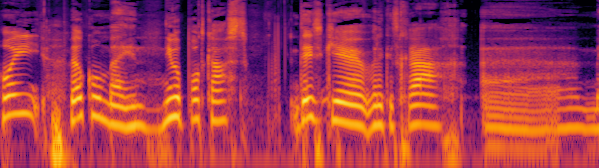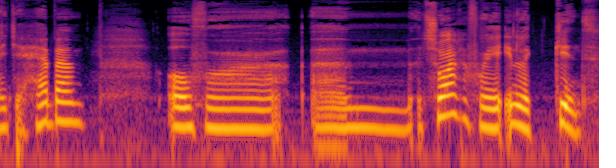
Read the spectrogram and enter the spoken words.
Hoi, welkom bij een nieuwe podcast. Deze keer wil ik het graag uh, met je hebben over um, het zorgen voor je innerlijk kind.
